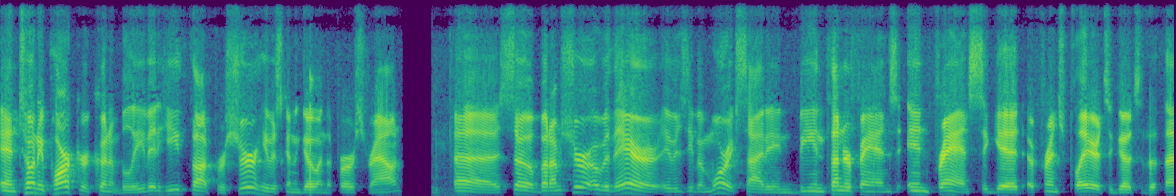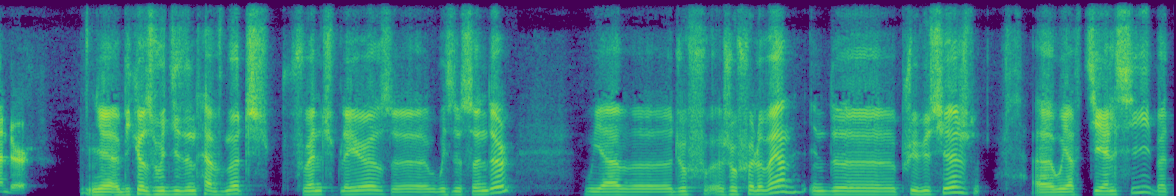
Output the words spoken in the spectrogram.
And Tony Parker couldn't believe it. He thought for sure he was going to go in the first round. Uh, so, but I'm sure over there it was even more exciting being Thunder fans in France to get a French player to go to the Thunder. Yeah, because we didn't have much French players uh, with the Thunder. We have uh, Geoff- Joffrey Lauvergne in the previous years. Uh, we have TLC, but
